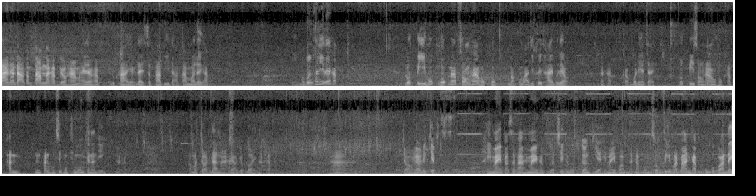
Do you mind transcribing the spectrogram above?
ลายนะดาวต่ำๆนะครับ เดี๋ยวหามาให้แล้วครับ ลูกค้าอยากได้สภาพดีดาวต่ำมาเลยครับนี่มาเบิ้งคันนี้เลยครับ รถปี 66 นะครับ 2566 เนาะผมอาจจะเคยทายไปแล้วนะครับกับบริแน่ใจรถปี 2566 ครับพัน1,066 ชั่วโมงแค่นั้นเองนะครับ เอามาจอดด้านหน้าแล้วเรียบร้อยนะครับอจองแล้วเดี๋ยวเก็บให้ไหมปรับสภาพให้ไหมครับตรวจเช็คระบบเครื่องเกียร์ให้ไหมพร้อมนะครับผมส่งฟรีฮอดบ้านครับอุปกรณ์ได้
